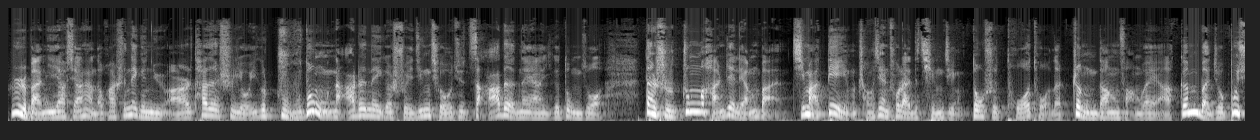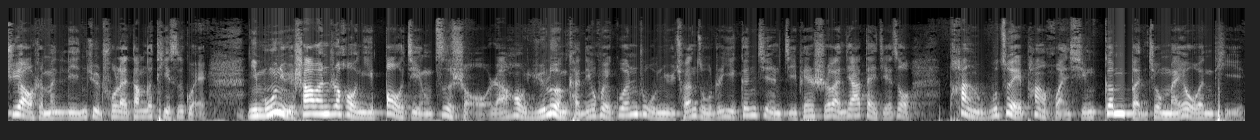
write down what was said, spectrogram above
日版你要想想的话，是那个女儿她的是有一个主动拿着那个水晶球去砸的那样一个动作。但是中韩这两版，起码电影呈现出来的情景都是妥妥的正当防卫啊，根本就不需要什么邻居出来当个替死鬼。你母女杀完之后，你报警自首，然后舆论肯定会关注，女权组织一跟进，几篇十万加带。节奏判无罪判缓刑根本就没有问题。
